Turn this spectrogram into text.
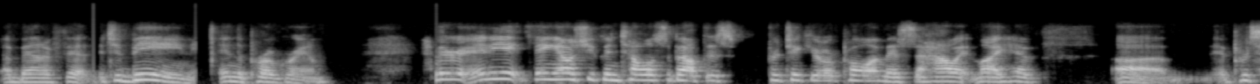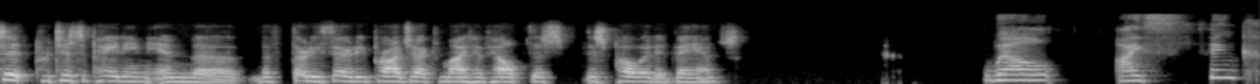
a benefit to being in the program. Is there anything else you can tell us about this particular poem as to how it might have uh, participating in the the 3030 project might have helped this this poet advance? Well i think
